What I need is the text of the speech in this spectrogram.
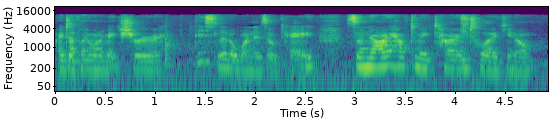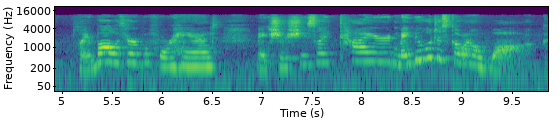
I definitely want to make sure this little one is okay. So now I have to make time to like, you know, play ball with her beforehand, make sure she's like tired. Maybe we'll just go on a walk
